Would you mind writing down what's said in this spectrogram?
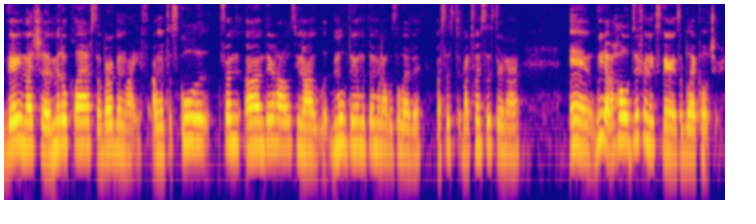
very much a middle class suburban life. I went to school from um, their house. You know, I moved in with them when I was 11. My sister, my twin sister, and I, and we got a whole different experience of black culture.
